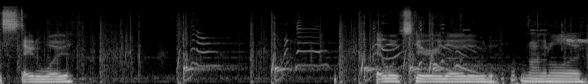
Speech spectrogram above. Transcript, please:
stayed away. It looks scary though, dude. I'm not gonna lie.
